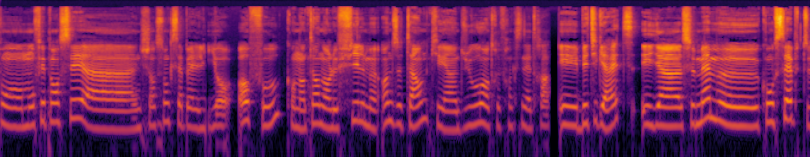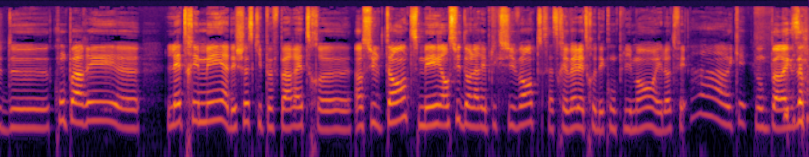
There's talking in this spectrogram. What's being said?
m'ont fait penser à une chanson qui s'appelle You're Awful, qu'on entend dans le film On the Town, qui est un duo entre Frank Sinatra et Betty Garrett. Et il y a ce même euh, concept de comparer euh, l'être aimé à des choses qui peuvent paraître euh, insultantes, mais ensuite dans la réplique suivante, ça se révèle être des compliments et l'autre fait ah ok. Donc par exemple,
